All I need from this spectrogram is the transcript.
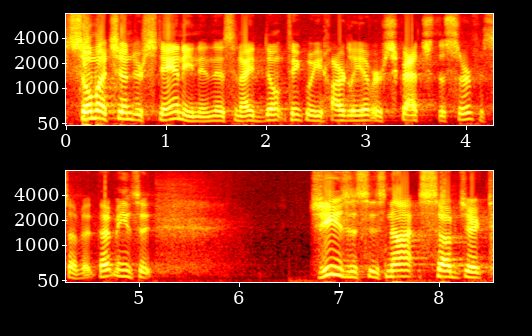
So much understanding in this, and I don't think we hardly ever scratch the surface of it. That means that Jesus is not subject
